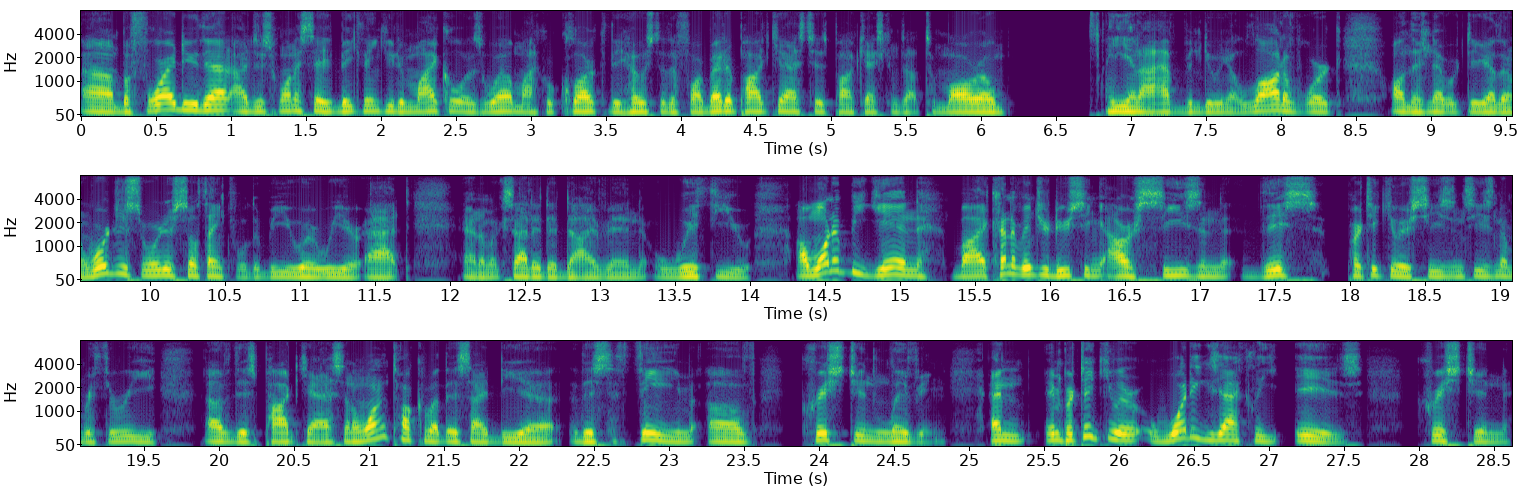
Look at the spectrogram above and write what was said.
Um, before I do that, I just want to say a big thank you to Michael as well, Michael Clark, the host of the Far Better Podcast. His podcast comes out tomorrow he and I have been doing a lot of work on this network together, and we're just we're just so thankful to be where we are at, and I'm excited to dive in with you. I want to begin by kind of introducing our season, this particular season, season number three of this podcast, and I want to talk about this idea, this theme of Christian living, and in particular, what exactly is Christian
